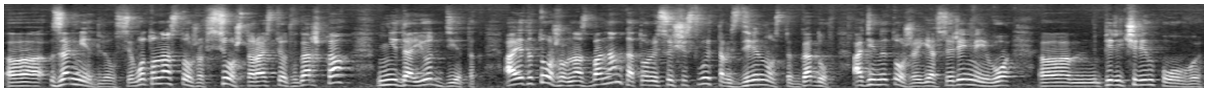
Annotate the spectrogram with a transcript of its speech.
э, замедлился. Вот у нас тоже все, что растет в горшках, не дает деток. А это тоже у нас банан, который существует там с 90-х годов. Один и тот же. Я все время его э, перечеренковываю.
